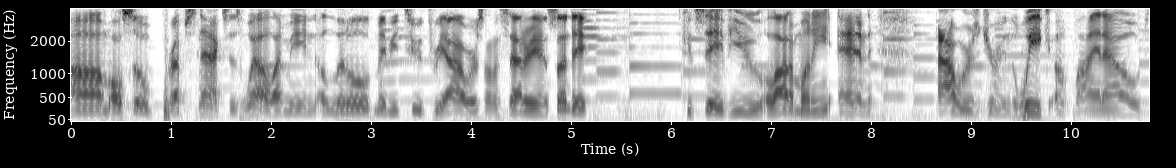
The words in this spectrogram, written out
Um, also, prep snacks as well. I mean, a little, maybe two, three hours on a Saturday and a Sunday could save you a lot of money and hours during the week of buying out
